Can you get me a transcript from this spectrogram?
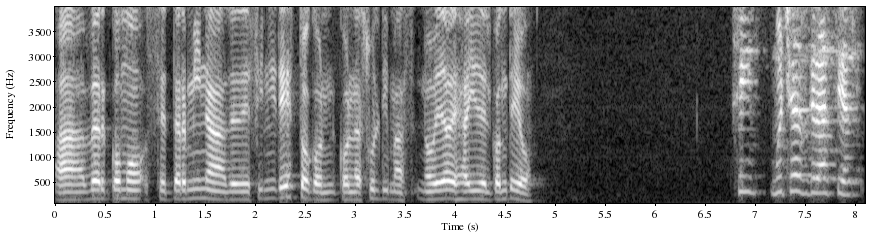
a ver cómo se termina de definir esto con, con las últimas novedades ahí del conteo. Sí, muchas gracias.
